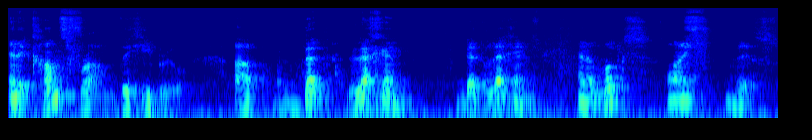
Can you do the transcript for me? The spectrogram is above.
And it comes from the Hebrew uh, Bethlehem. Bethlehem. And it looks like this.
